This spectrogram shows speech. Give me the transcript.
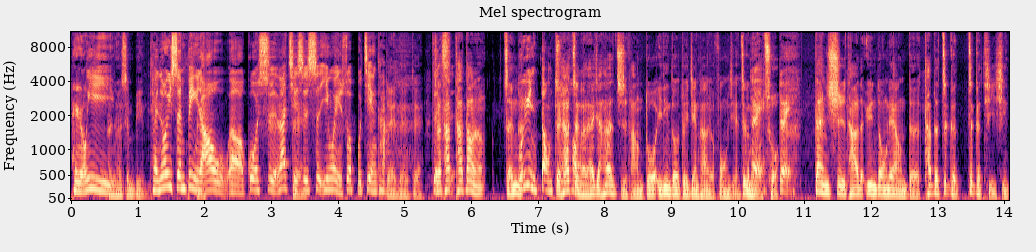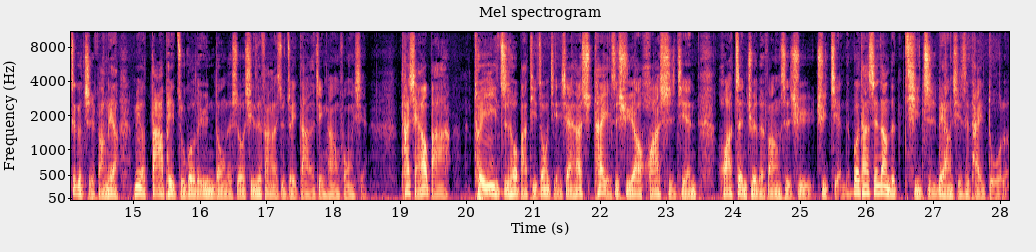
很容易很容易生病，很容易生病，然后呃过世，那其实是因为你说不健康。对对对，那他他当然整个不运动，对他整个来讲，他的脂肪多一定都对健康有风险，这个没有错。对。但是他的运动量的，他的这个这个体型，这个脂肪量没有搭配足够的运动的时候，其实反而是最大的健康风险。他想要把退役之后把体重减下来，他他也是需要花时间、花正确的方式去去减的。不过他身上的体脂量其实太多了。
